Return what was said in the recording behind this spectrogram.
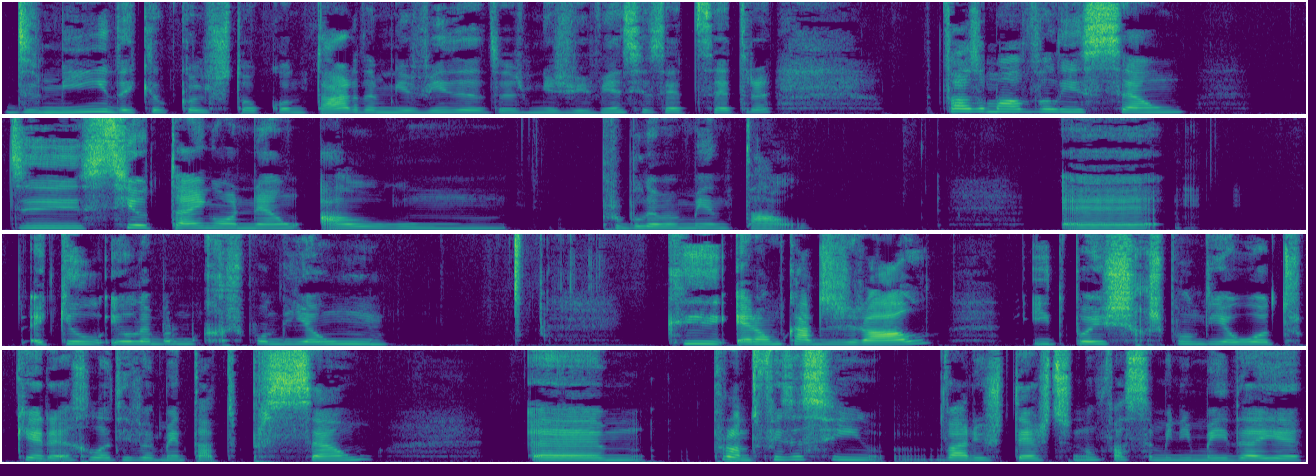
de mim, daquilo que eu lhe estou a contar, da minha vida, das minhas vivências, etc., faz uma avaliação de se eu tenho ou não algum problema mental. Uh, aquilo, eu lembro-me que respondi a um que era um bocado geral e depois respondi a outro que era relativamente à depressão. Um, pronto, fiz assim vários testes, não faço a mínima ideia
